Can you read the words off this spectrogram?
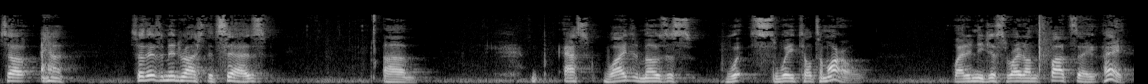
So, so there's a midrash that says, um, ask why did Moses wait till tomorrow? Why didn't he just right on the spot say, "Hey,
